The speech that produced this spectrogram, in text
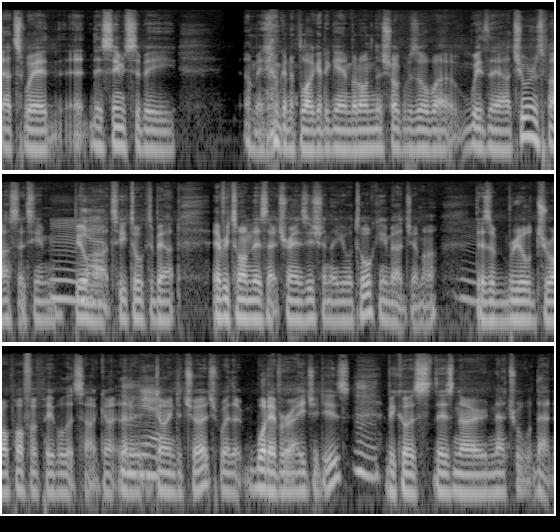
that's where uh, there seems to be. I mean, I'm going to plug it again, but on the shock absorber with our children's pastor Tim Mm, Bill yeah. Hartz, he talked about every time there's that transition that you're talking about, Gemma. Mm. There's a real drop off of people that start going that are Mm. Yeah. going to church, whether whatever age it is Mm. because there's no natural that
